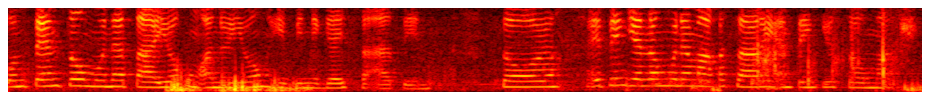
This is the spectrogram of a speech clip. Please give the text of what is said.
kontento muna tayo kung ano yung ibinigay sa atin. So, I think yan lang muna mga kasari and thank you so much.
